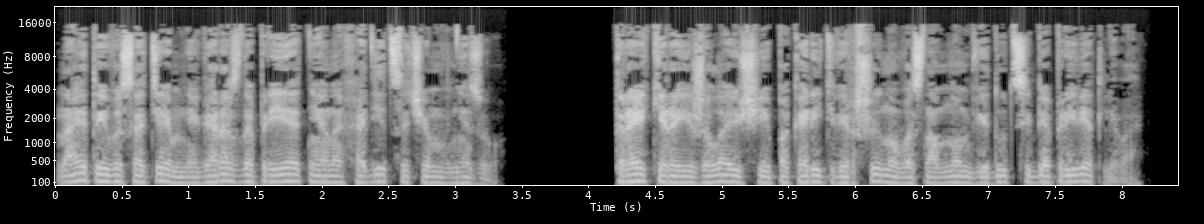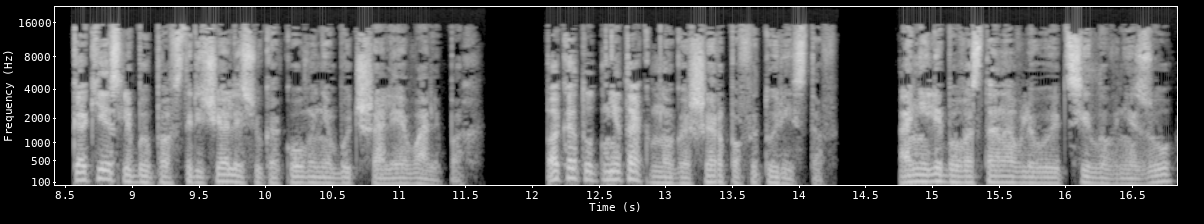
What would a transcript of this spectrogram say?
На этой высоте мне гораздо приятнее находиться, чем внизу. Трекеры и желающие покорить вершину в основном ведут себя приветливо, как если бы повстречались у какого-нибудь шале в Альпах. Пока тут не так много шерпов и туристов. Они либо восстанавливают силы внизу,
